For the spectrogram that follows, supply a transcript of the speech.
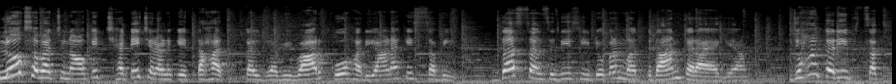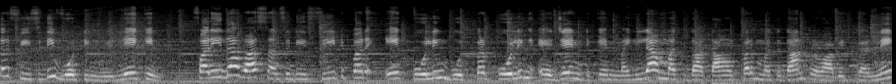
लोकसभा चुनाव के छठे चरण के तहत कल रविवार को हरियाणा के सभी 10 संसदीय सीटों पर मतदान कराया गया। जहाँ करीब 70 फ़ीसदी वोटिंग हुई। लेकिन फरीदाबाद संसदीय सीट पर एक पोलिंग बूथ पर पोलिंग एजेंट के महिला मतदाताओं पर मतदान प्रभावित करने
